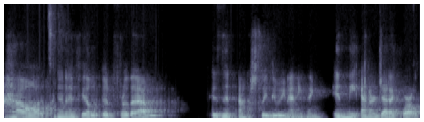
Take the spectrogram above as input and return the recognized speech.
how it's going to feel good for them? Isn't actually doing anything in the energetic world.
